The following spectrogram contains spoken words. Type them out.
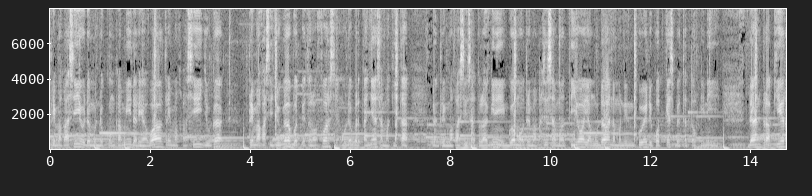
Terima kasih udah mendukung kami dari awal. Terima kasih juga Terima kasih juga buat Beta Lovers yang udah bertanya sama kita. Dan terima kasih satu lagi nih Gue mau terima kasih sama Tio yang udah nemenin gue di podcast Beta Talk ini. Dan terakhir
